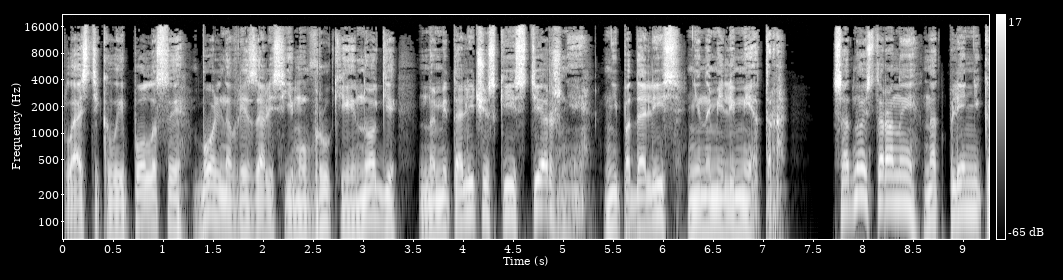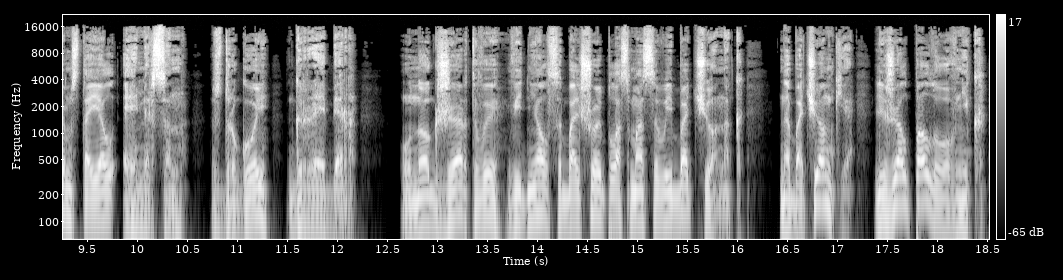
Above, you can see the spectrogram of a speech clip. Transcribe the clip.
Пластиковые полосы больно врезались ему в руки и ноги, но металлические стержни не подались ни на миллиметр. С одной стороны над пленником стоял Эмерсон, с другой — Гребер. У ног жертвы виднелся большой пластмассовый бочонок — на бочонке лежал половник.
